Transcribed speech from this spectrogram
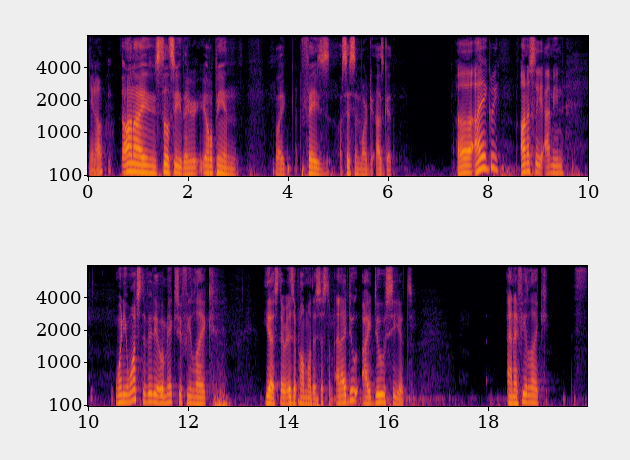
You know, And I still see the European like phase system more as good. uh, I agree. Honestly, I mean, when you watch the video, it makes you feel like, yes, there is a problem with the system, and I do, I do see it. And I feel like th-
